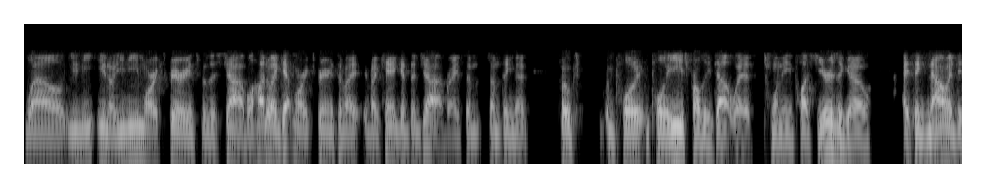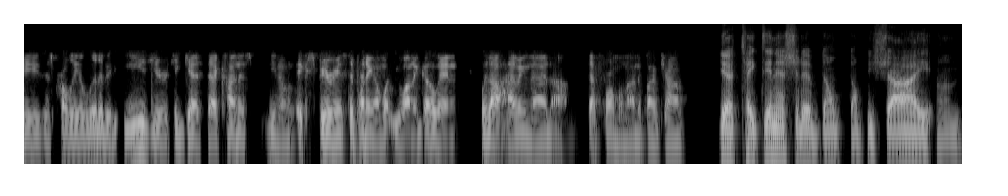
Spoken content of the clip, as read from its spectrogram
well, you need, you know, you need more experience for this job. Well, how do I get more experience if I if I can't get the job, right? Some something that folks employ, employees probably dealt with 20 plus years ago. I think nowadays is probably a little bit easier to get that kind of you know experience depending on what you want to go in without having that um, that formal nine to five job. Yeah, take the initiative. Don't don't be shy. Um,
